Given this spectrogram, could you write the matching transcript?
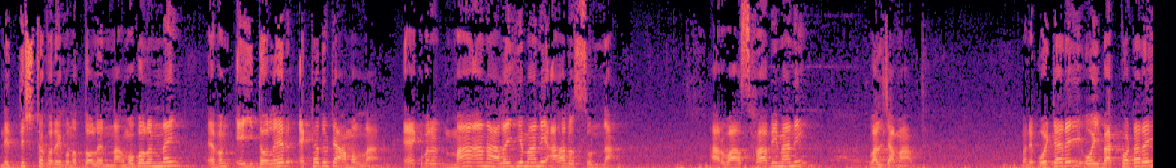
নির্দিষ্ট করে কোন দলের নামও বলেন নাই, এবং এই দলের একটা দুটা আমল না। একবারে মা আনা আলাইহে মানে আহলুসুন্না আর ওয়াসহাবি মানে ওয়াল জামাত। মানে ওইটারই, ওই বাক্যটারই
